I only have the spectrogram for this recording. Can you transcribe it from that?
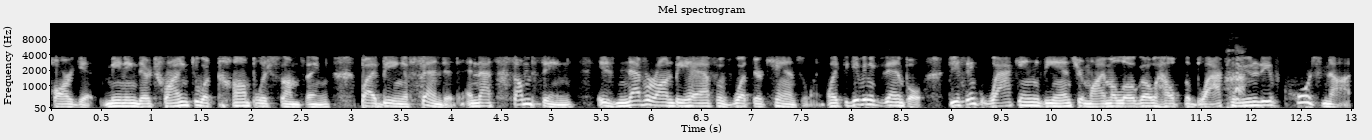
target, meaning they're trying to accomplish something by being offended. And that something is never on behalf of what they're canceling. Like to give an example, do you think whacking the Aunt Jemima logo helped the black community? of course not.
